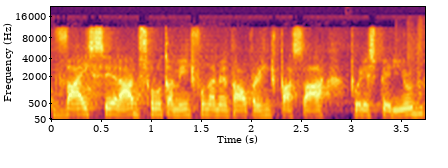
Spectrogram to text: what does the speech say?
vai ser absolutamente fundamental para a gente passar por esse período.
